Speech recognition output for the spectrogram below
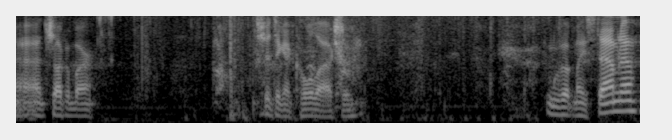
Uh, chocolate bar. Should take a cola, actually. Move up my stamina.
